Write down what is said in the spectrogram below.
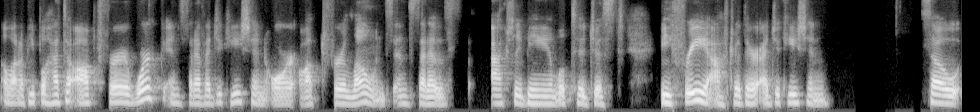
A lot of people had to opt for work instead of education or opt for loans instead of actually being able to just be free after their education. So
